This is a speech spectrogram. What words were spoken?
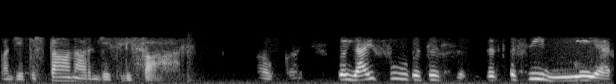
want jy verstaan haar en jy's lief vir haar Okay. So jy voel dit is dit is nie meer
